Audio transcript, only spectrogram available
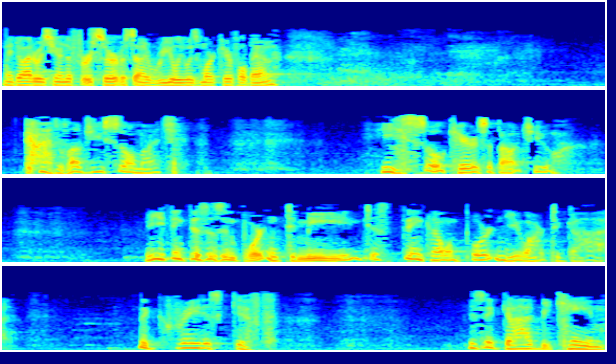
My daughter was here in the first service, and I really was more careful then. God loves you so much. He so cares about you. You think this is important to me, just think how important you are to God. The greatest gift is that God became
